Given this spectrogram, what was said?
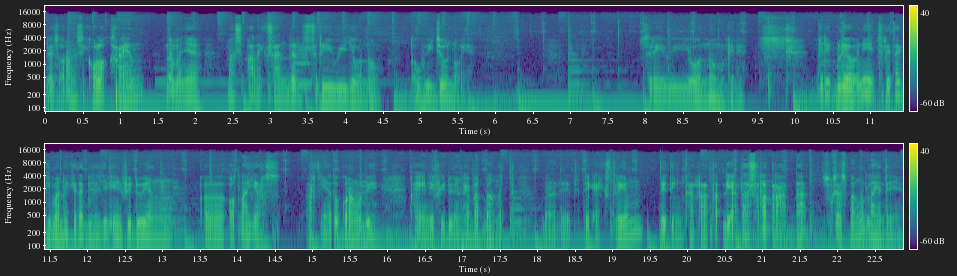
Dari seorang psikolog keren namanya Mas Alexander Sriwiyono atau Wijono ya? Sriwiyono mungkin ya. Jadi beliau ini cerita gimana kita bisa jadi individu yang uh, outliers artinya tuh kurang lebih kayak individu yang hebat banget. Berada di titik ekstrim di tingkat rata di atas rata-rata sukses banget lah intinya.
